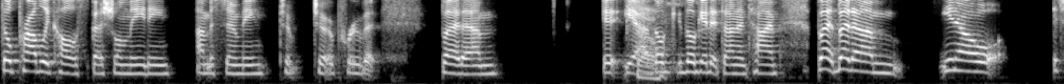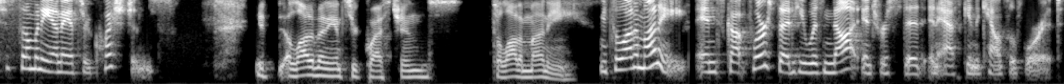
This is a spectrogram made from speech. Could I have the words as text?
They'll probably call a special meeting. I'm assuming to to approve it, but um, it yeah So- they'll they'll get it done in time. But but um, you know, it's just so many unanswered questions. It, a lot of unanswered questions. It's a lot of money. It's a lot of money. And Scott Fleur said he was not interested in asking the council for it.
